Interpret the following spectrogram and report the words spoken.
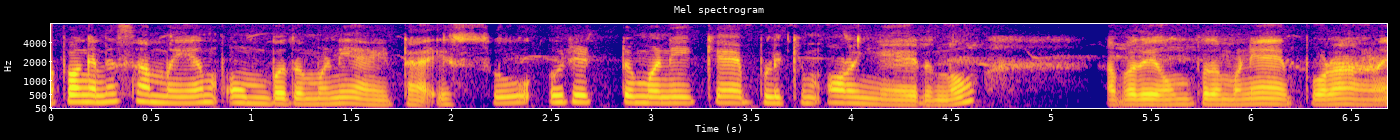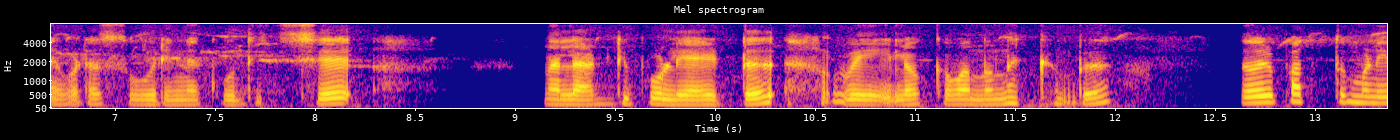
അപ്പോൾ അങ്ങനെ സമയം ഒമ്പത് മണിയായിട്ടാണ് ഇസു ഒരു എട്ട് മണിയൊക്കെ ആയപ്പോഴേക്കും ഉറങ്ങിയായിരുന്നു. അപ്പോൾ അതേ ഒമ്പത് മണിയായപ്പോഴാണ് ഇവിടെ സൂര്യനെ കുതിച്ച് നല്ല അടിപൊളിയായിട്ട് വെയിലൊക്കെ വന്ന് നിൽക്കുന്നത്. ഒരു പത്ത് മണി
